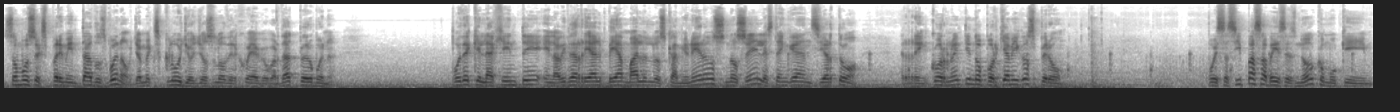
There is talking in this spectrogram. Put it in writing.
somos experimentados. Bueno, yo me excluyo, yo solo del juego, ¿verdad? Pero bueno. Puede que la gente en la vida real vea mal a los camioneros, no sé, les tengan cierto rencor. No entiendo por qué, amigos, pero... Pues así pasa a veces, ¿no? Como que...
